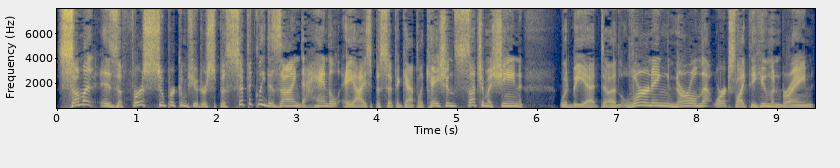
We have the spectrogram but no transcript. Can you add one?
Summit is the first supercomputer specifically designed to handle AI specific applications. Such a machine would be at uh, learning neural networks like the human brain.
